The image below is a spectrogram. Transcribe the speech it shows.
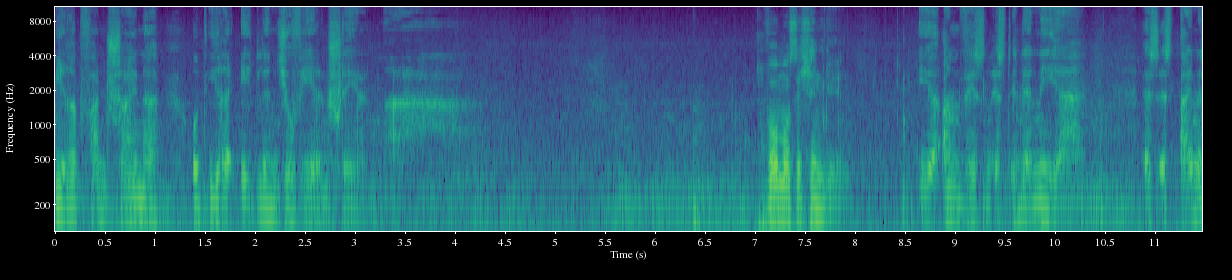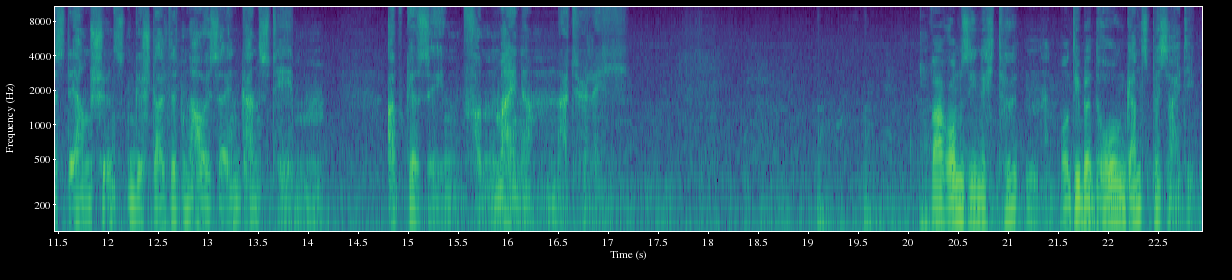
ihre Pfandscheine und ihre edlen Juwelen stehlen. Wo muss ich hingehen? Ihr Anwesen ist in der Nähe. Es ist eines der am schönsten gestalteten Häuser in ganz Theben. Abgesehen von meinem, natürlich. Warum sie nicht töten und die Bedrohung ganz beseitigen?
